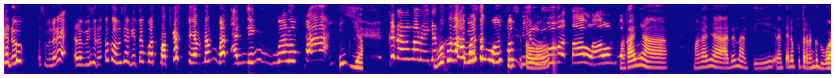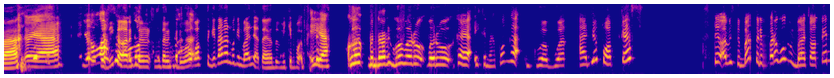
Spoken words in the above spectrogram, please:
aduh sebenarnya lebih seru tuh kalau misalnya kita buat podcast tiap debat anjing. Gue lupa. Iya kenapa baru ingat gua setelah besok mau pemilu tolong makanya makanya ada nanti nanti ada putaran kedua. Oh, ya ya Allah jadi kalau ada putaran kedua waktu kita kan makin banyak tuh untuk bikin podcast. Iya gue beneran gue baru baru kayak ih kenapa nggak gue buat aja podcast? Setiap abis debat daripada gue ngebacotin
